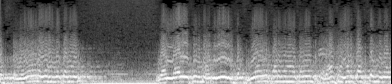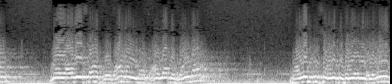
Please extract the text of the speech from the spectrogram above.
يستمرون ويهمكنا والله في مجروح جسيان فرما كنا بخلاص حركات كنا ما يالي سات ودارا مسألة بجانبا معلوم بشان بجانب المجنون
